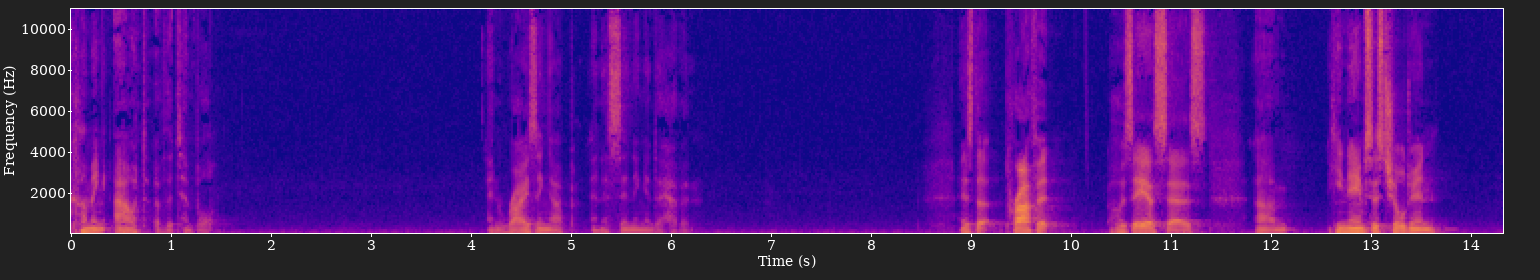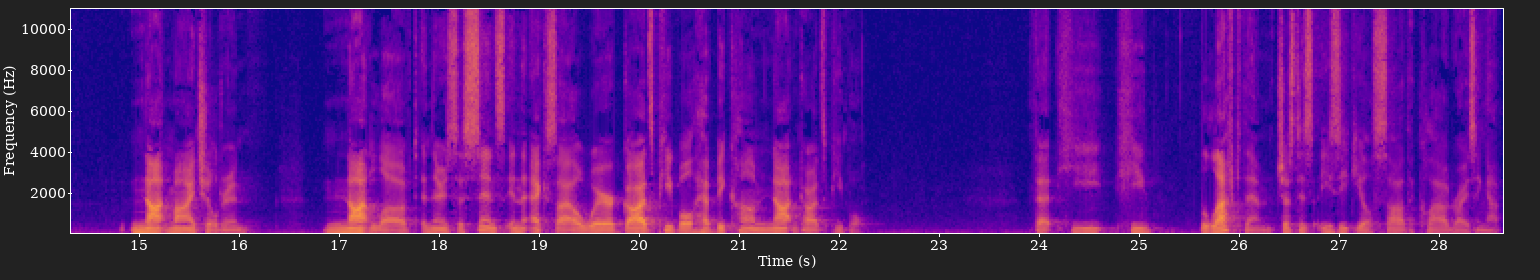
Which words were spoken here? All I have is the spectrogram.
coming out of the temple and rising up and ascending into heaven. As the prophet Hosea says, um, he names his children not my children not loved, and there's a sense in the exile where God's people have become not God's people. That he, he left them, just as Ezekiel saw the cloud rising up.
